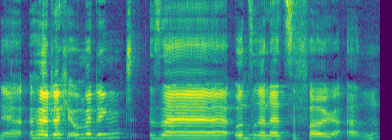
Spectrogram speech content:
Ja, hört euch unbedingt unsere letzte Folge an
